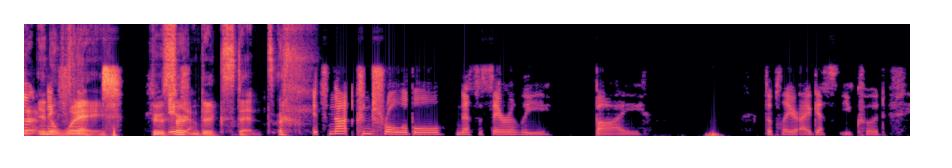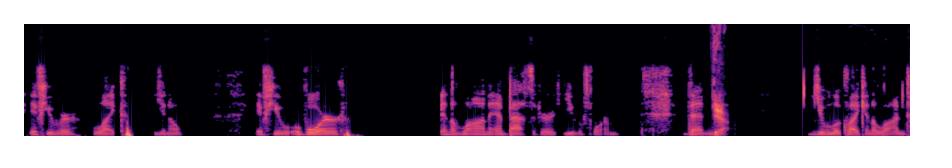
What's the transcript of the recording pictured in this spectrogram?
a in a extent. way, to a certain it's, extent. it's not controllable necessarily by the player. I guess you could if you were like, you know, if you wore an Elan ambassador uniform, then yeah. you look like an Elan.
